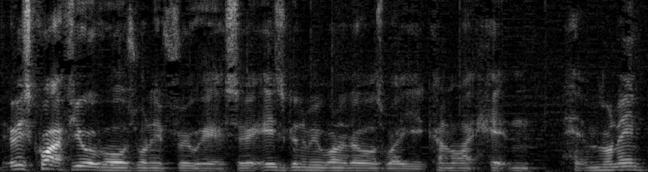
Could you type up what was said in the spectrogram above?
There is quite a few of those running through here, so it is going to be one of those where you're kind of like hitting, hit and running.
